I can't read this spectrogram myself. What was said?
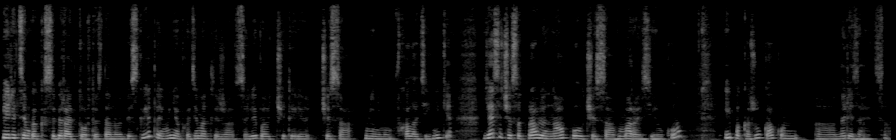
Перед тем, как собирать торт из данного бисквита, ему необходимо отлежаться. Либо 4 часа минимум в холодильнике. Я сейчас отправлю на полчаса в морозилку и покажу, как он э, нарезается.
